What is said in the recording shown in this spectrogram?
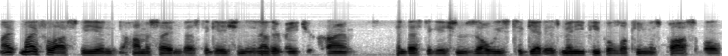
My, my philosophy in homicide investigations and other major crime investigations is always to get as many people looking as possible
